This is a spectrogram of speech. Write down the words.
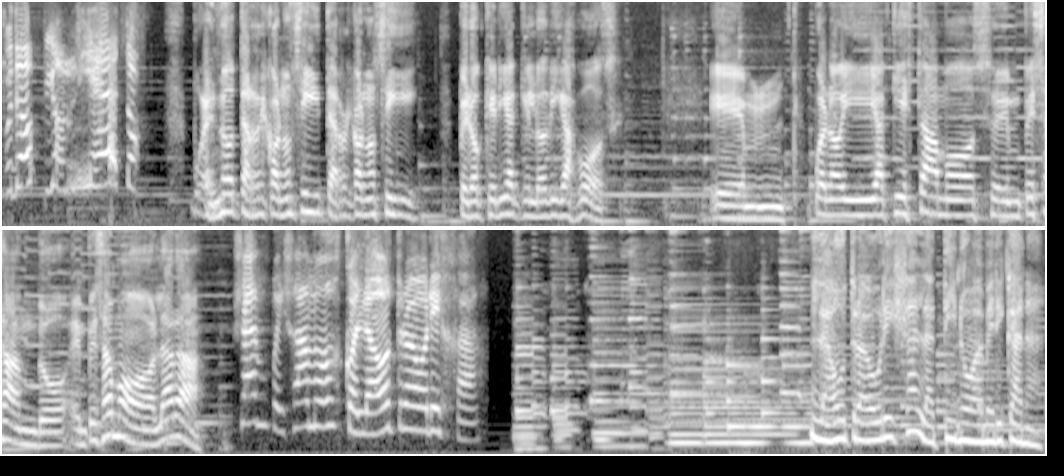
propio nieto? Bueno, te reconocí, te reconocí, pero quería que lo digas vos. Em, bueno, y aquí estamos empezando. ¿Empezamos, Lara? Ya empezamos con la otra oreja. La otra oreja latinoamericana.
